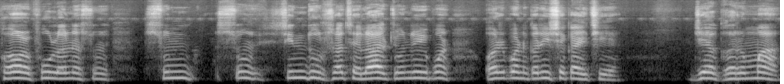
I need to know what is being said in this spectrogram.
ફળ, ફૂલ અને સિંદૂર સાથે લાલ ચુંદડી પણ અર્પણ કરી શકાય છે. જે ઘરમાં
